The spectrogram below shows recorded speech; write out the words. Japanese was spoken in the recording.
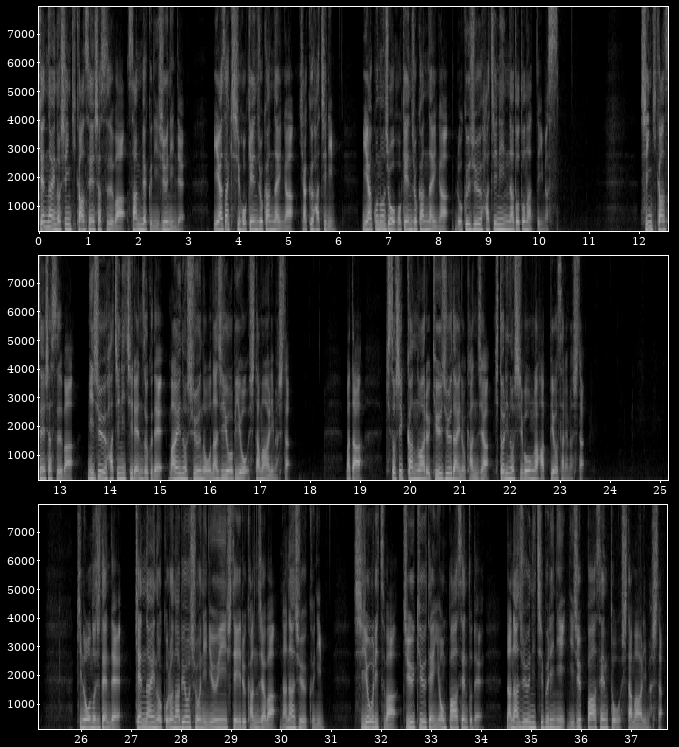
県内の新規感染者数は320人で宮崎市保健所管内が108人都城保健所管内が68人などとなっています。新規感染者数は28日連続で前の週の同じ曜日を下回りました。また基礎疾患のある90代の患者1人の死亡が発表されました。昨日の時点で県内のコロナ病床に入院している患者は79人。使用率は19.4%で70日ぶりに20%を下回りました。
